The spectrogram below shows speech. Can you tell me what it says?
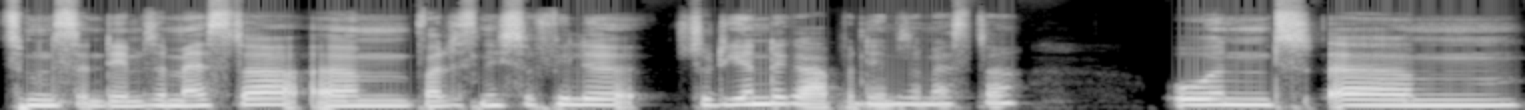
zumindest in dem Semester, ähm, weil es nicht so viele Studierende gab in dem Semester. Und ähm,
